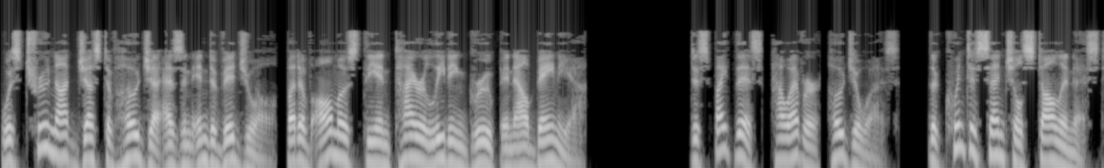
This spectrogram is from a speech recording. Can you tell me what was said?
"...was true not just of Hoxha as an individual, but of almost the entire leading group in Albania." Despite this, however, Hoxha was the quintessential Stalinist.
